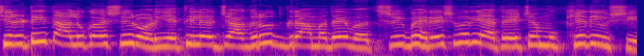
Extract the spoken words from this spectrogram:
शिर्टी तालुका शिरोळ येथील जागृत ग्रामदैवत श्री भैरेश्वर यात्रेच्या मुख्य दिवशी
